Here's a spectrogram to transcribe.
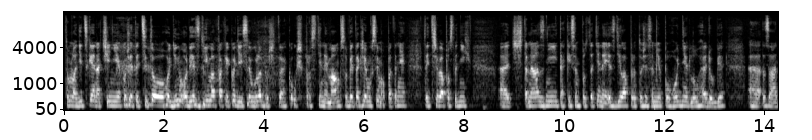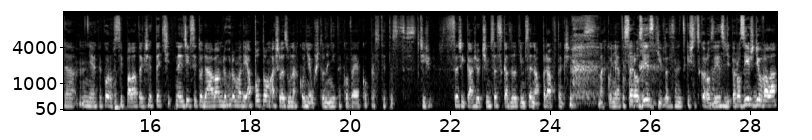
to mladické nadšení, jako že teď si to hodinu odjezdím a pak jako děj se vůle boží, to jako už prostě nemám v sobě, takže musím opatrně teď třeba posledních 14 dní taky jsem v podstatě nejezdila, protože se mě po hodně dlouhé době eh, záda nějak jako rozsypala, takže teď nejdřív si to dávám dohromady a potom až lezu na koně. Už to není takové jako prostě to se říká, že čím se skazil, tím se naprav, takže na koně a to se rozjezdí, protože jsem vždycky všechno rozježdí, rozježďovala.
